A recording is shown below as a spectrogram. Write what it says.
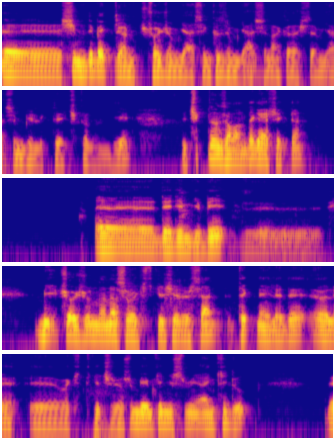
Ee, şimdi bekliyorum çocuğum gelsin, kızım gelsin, arkadaşlarım gelsin birlikte çıkalım diye. Çıktığın zaman da gerçekten e, dediğim gibi bir çocuğunla nasıl vakit geçirirsen tekneyle de öyle e, vakit geçiriyorsun. Benimkinin ismi Enkidu. Ee,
